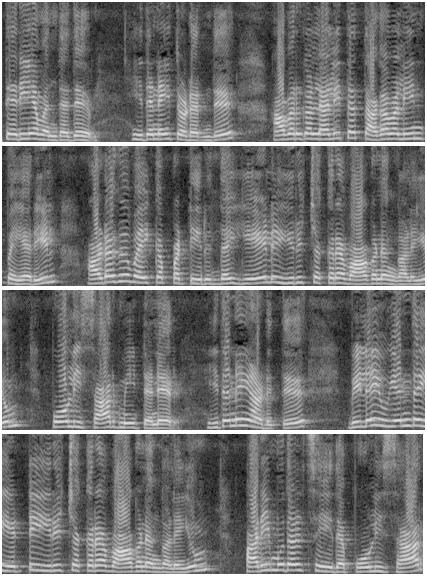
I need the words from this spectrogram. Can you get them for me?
தெரிய வந்தது இதனைத் தொடர்ந்து அவர்கள் அளித்த தகவலின் பெயரில் அடகு வைக்கப்பட்டிருந்த ஏழு இருசக்கர வாகனங்களையும் போலீசார் மீட்டனர். இதனை அடுத்து விலை உயர்ந்த எட்டு இருசக்கர வாகனங்களையும் பறிமுதல் செய்த போலீசார்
